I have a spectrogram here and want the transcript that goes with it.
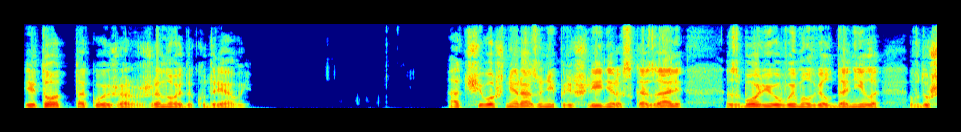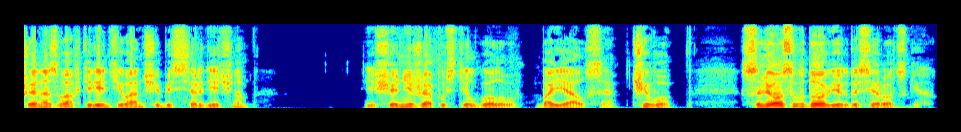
и тот такой же ржаной да кудрявый. От чего ж ни разу не пришли, не рассказали, с болью вымолвил Данила, в душе назвав Терентия Ивановича бессердечным. Еще ниже опустил голову, боялся. Чего? Слез вдовьих да сиротских.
